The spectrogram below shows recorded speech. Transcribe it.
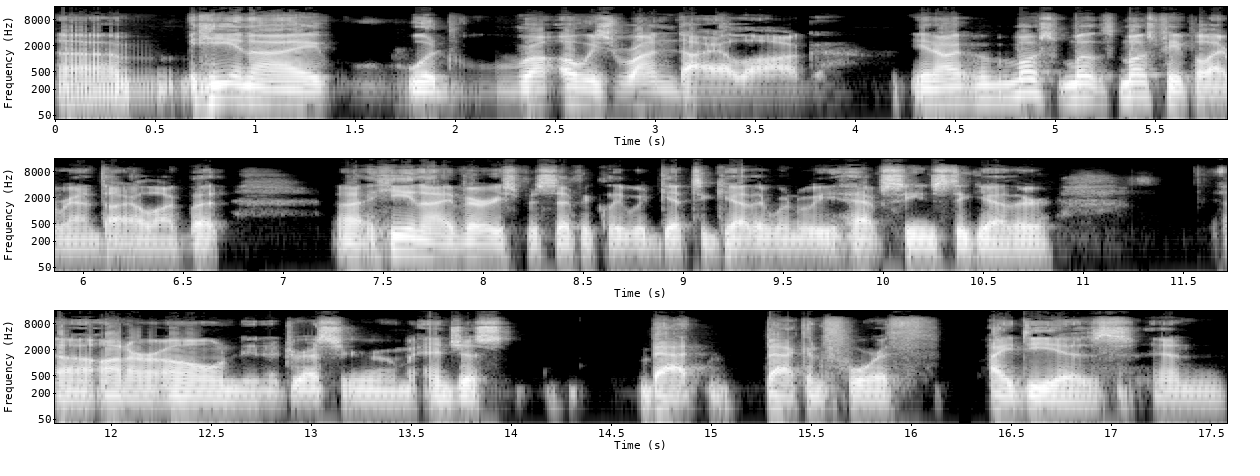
um, he and I would ru- always run dialogue. You know, most most most people I ran dialogue, but uh, he and I very specifically would get together when we have scenes together uh, on our own in a dressing room and just bat back and forth ideas and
